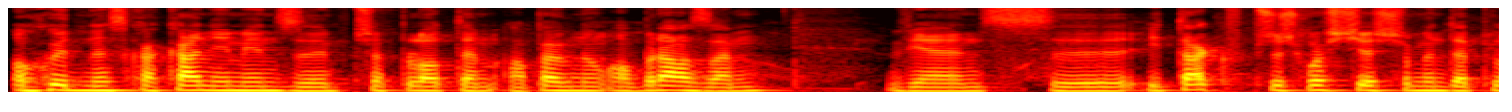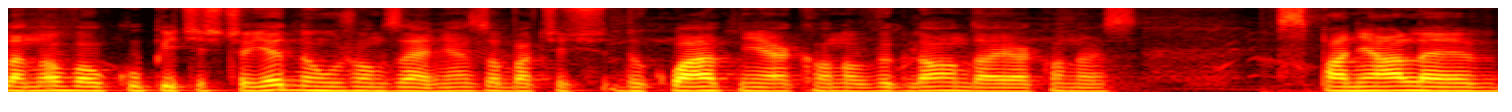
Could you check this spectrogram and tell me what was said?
ohydne skakanie między przeplotem a pełnym obrazem, więc y, i tak w przyszłości jeszcze będę planował kupić jeszcze jedno urządzenie, zobaczyć dokładnie jak ono wygląda, jak ono jest wspaniale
